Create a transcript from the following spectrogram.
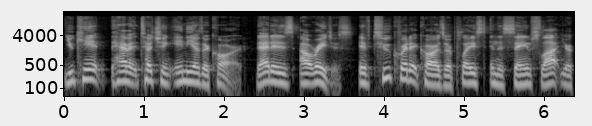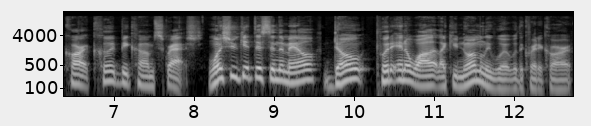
You can't have it touching any other card. That is outrageous. If two credit cards are placed in the same slot, your card could become scratched. Once you get this in the mail, don't put it in a wallet like you normally would with a credit card.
